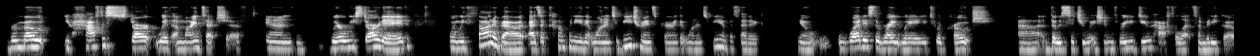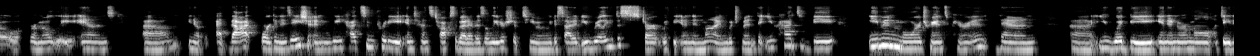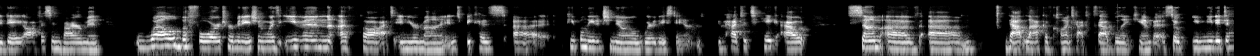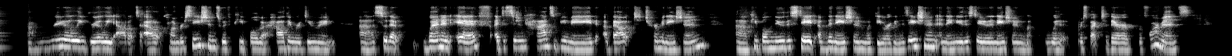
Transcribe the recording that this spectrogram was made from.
remote you have to start with a mindset shift. And where we started when we thought about as a company that wanted to be transparent that wanted to be empathetic you know what is the right way to approach uh, those situations where you do have to let somebody go remotely? And um, you know at that organization we had some pretty intense talks about it as a leadership team and we decided you really had to start with the end in mind which meant that you had to be even more transparent than uh, you would be in a normal day to day office environment well before termination was even a thought in your mind because uh, people needed to know where they stand. You had to take out some of um, that lack of contact, that blank canvas. So you needed to have really, really adult to adult conversations with people about how they were doing. Uh, so that when and if a decision had to be made about termination, uh, people knew the state of the nation with the organization and they knew the state of the nation with respect to their performance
